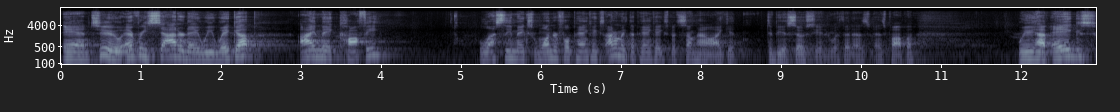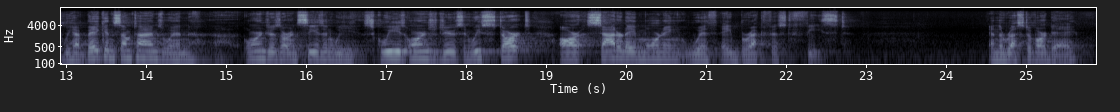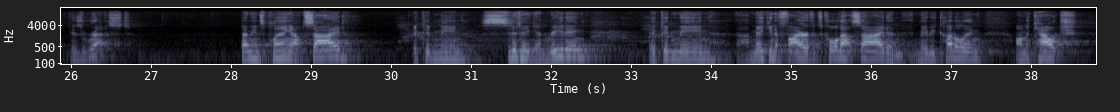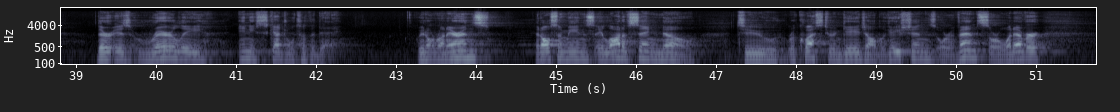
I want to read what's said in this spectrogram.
And two, every Saturday we wake up, I make coffee, Leslie makes wonderful pancakes. I don't make the pancakes, but somehow I get to be associated with it as, as Papa. We have eggs, we have bacon sometimes when uh, oranges are in season. We squeeze orange juice, and we start our Saturday morning with a breakfast feast. And the rest of our day is rest. That means playing outside, it could mean sitting and reading, it could mean uh, making a fire if it's cold outside and, and maybe cuddling on the couch. There is rarely any schedule to the day. We don't run errands. It also means a lot of saying no to requests to engage obligations or events or whatever.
